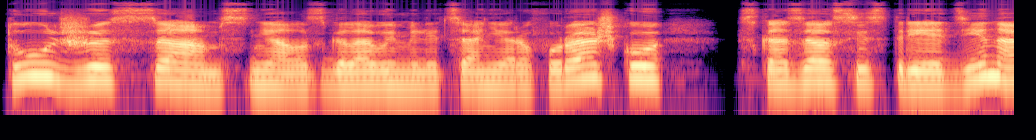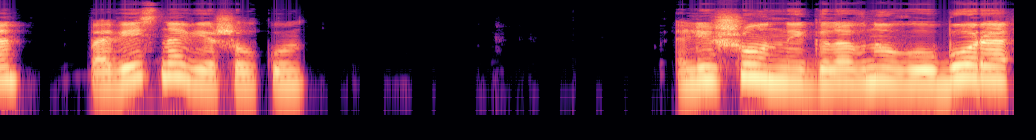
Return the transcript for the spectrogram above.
тут же сам снял с головы милиционера фуражку, сказал сестре Дина, повесь на вешалку. Лишенный головного убора,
